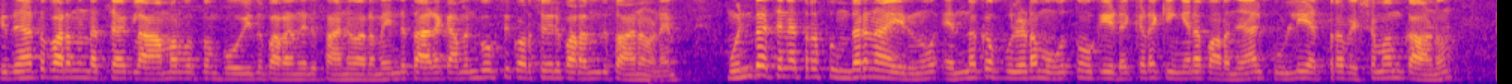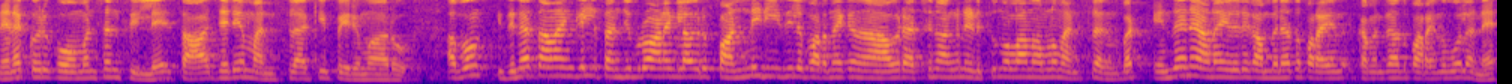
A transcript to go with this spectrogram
ഇതിനകത്ത് പറയുന്നുണ്ട് അച്ഛാ ഗ്ലാമർ മൊത്തം പോയി എന്ന് പറയുന്ന ഒരു സാധനം പറയുമ്പോൾ എന്റെ താഴെ കമന്റ് ബോക്സിൽ കുറച്ച് പേര് പറയുന്നൊരു സാധനമാണ്. മുൻപ് അച്ഛൻ എത്ര സുന്ദരനായിരുന്നു എന്നൊക്കെ പുള്ളിയുടെ മുഖത്ത് നോക്കി ഇടയ്ക്കിടയ്ക്ക് ഇങ്ങനെ പറഞ്ഞാൽ പുള്ളി എത്ര വിഷമം കാണും. നിനക്കൊരു കോമൺ സെൻസ് ഇല്ലേ? സാഹചര്യം മനസ്സിലാക്കി പെരുമാറൂ. അപ്പം ഇതിനകത്താണെങ്കിൽ സഞ്ജു ബ്രോ ആണെങ്കിൽ ആ ഒരു ഫണ്ട് രീതിയിൽ പറഞ്ഞേക്കുന്ന ആ ഒരു അച്ഛനും അങ്ങനെ എടുത്തു എന്നുള്ളതാണ് നമ്മൾ മനസ്സിലാക്കുന്നത്. ബട്ട് എന്ത് ഈ ഒരു കമ്പനകത്ത് പറയുന്ന കമന്റിനകത്ത് പറയുന്ന പോലെ തന്നെ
